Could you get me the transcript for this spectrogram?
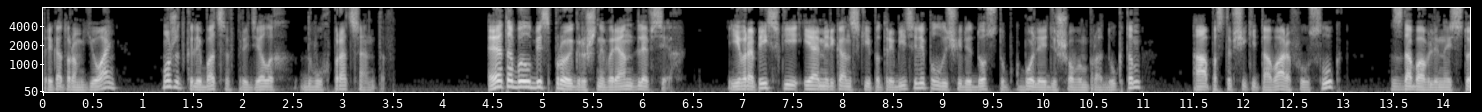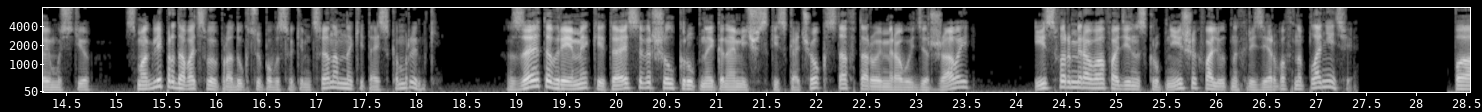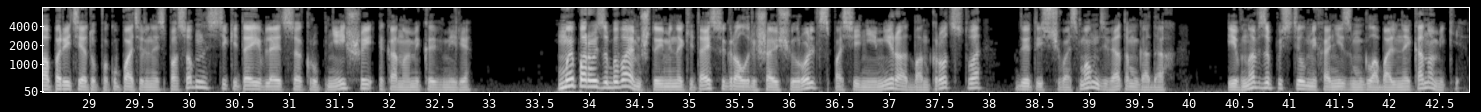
при котором юань может колебаться в пределах 2%. Это был беспроигрышный вариант для всех. Европейские и американские потребители получили доступ к более дешевым продуктам, а поставщики товаров и услуг с добавленной стоимостью смогли продавать свою продукцию по высоким ценам на китайском рынке. За это время Китай совершил крупный экономический скачок, став второй мировой державой и сформировав один из крупнейших валютных резервов на планете по паритету покупательной способности Китай является крупнейшей экономикой в мире. Мы порой забываем, что именно Китай сыграл решающую роль в спасении мира от банкротства в 2008-2009 годах и вновь запустил механизм глобальной экономики.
